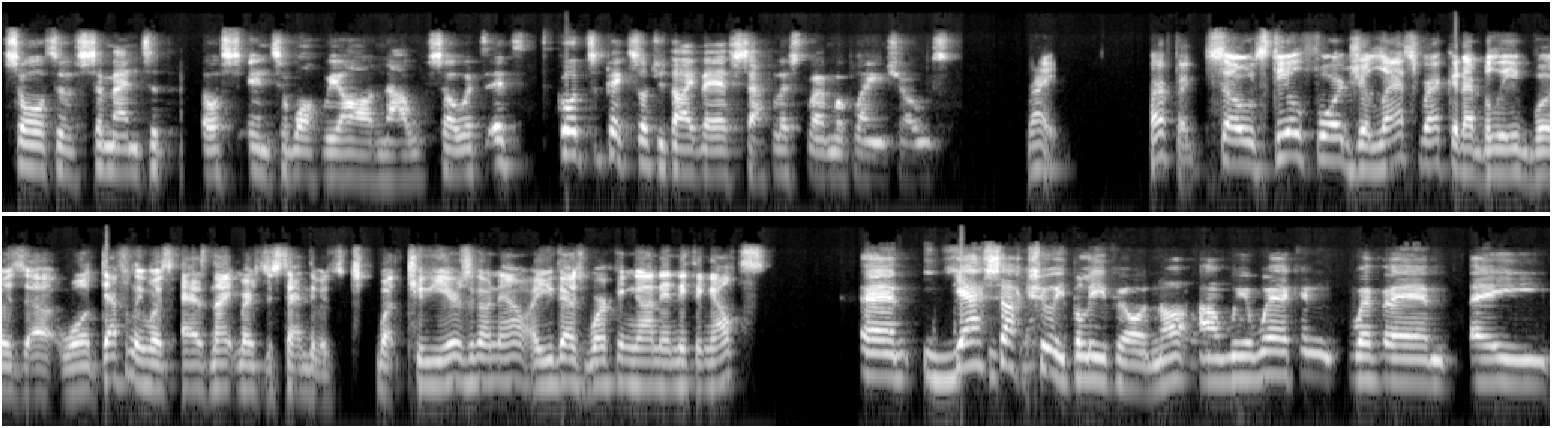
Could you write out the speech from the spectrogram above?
sort of cemented us into what we are now. So it's it's good to pick such a diverse set list when we're playing shows. Right. Perfect. So Steel Forge, your last record, I believe, was uh, well, definitely was as Nightmares Descend. It was what two years ago now. Are you guys working on anything else? Um, yes, actually, believe it or not, and we're working with um, a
